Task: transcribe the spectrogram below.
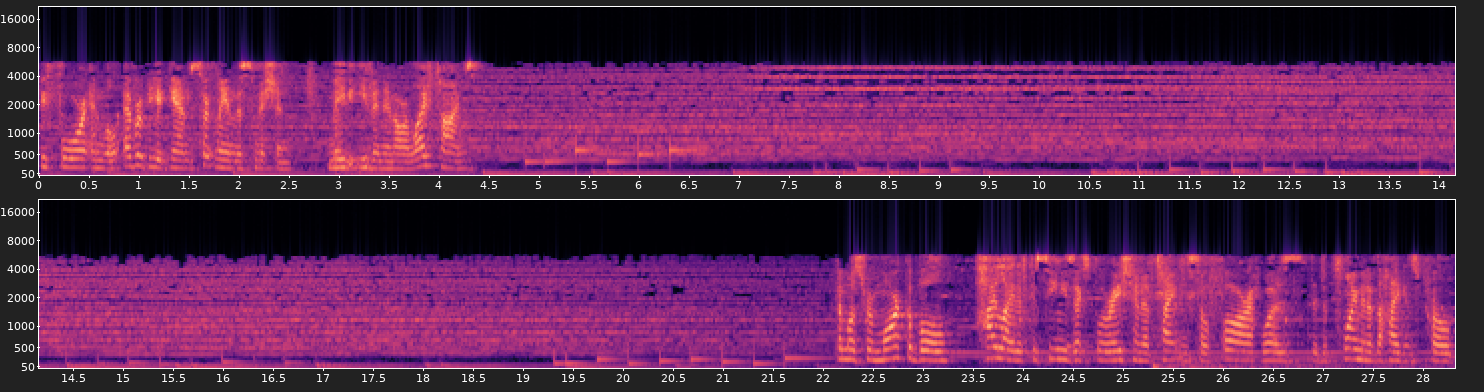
before and will ever be again, certainly in this mission, maybe even in our lifetimes. The most remarkable highlight of Cassini's exploration of Titan so far was the deployment of the Huygens probe.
